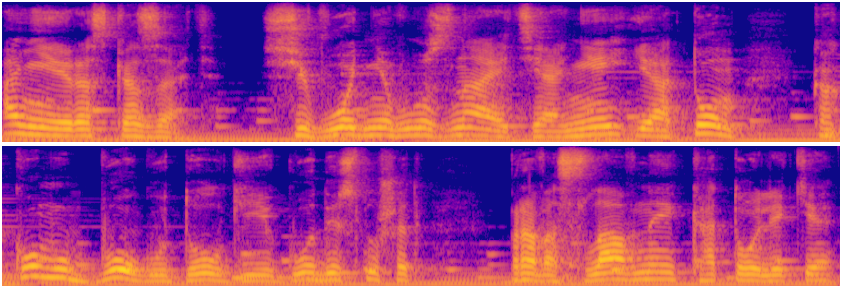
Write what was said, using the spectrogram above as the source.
о ней рассказать. Сегодня вы узнаете о ней и о том, какому Богу долгие годы служат православные, католики,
